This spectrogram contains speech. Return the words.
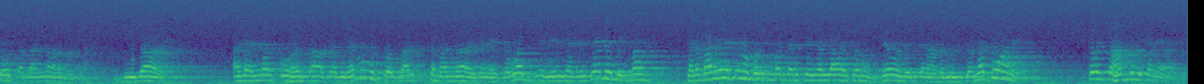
تو تمنا ہوتا دیدار اگر نہ کوہ طاقت نور تو بر تمنا ہے۔ کہ تو وقت یہ یہ یہ میں ایمان فرمانے تو نہ بلکہ من در تجلہ ہے تو نہ وہ نہ بلکہ نہ تو نے تو تحمل کرنے آ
